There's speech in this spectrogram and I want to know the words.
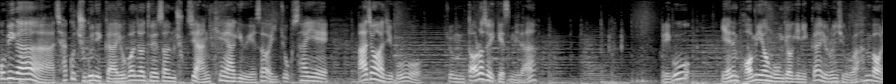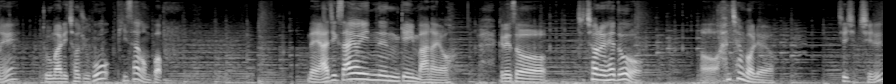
호비가 자꾸 죽으니까 요번 전투에선 죽지 않게 하기 위해서 이쪽 사이에 빠져가지고 좀 떨어져 있겠습니다. 그리고 얘는 범위형 공격이니까 이런 식으로 한 번에 두 마리 쳐주고 비사건법. 네 아직 쌓여있는 게임 많아요. 그래서 추천을 해도 어, 한참 걸려요. 77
